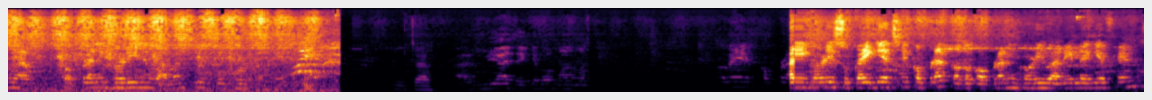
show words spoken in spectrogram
હવે કપડાની ઘડીને વાવન છું થોડું કપડાની ઘડી સુકાઈ ગયા છે કપડાં. તો કપડાની ઘડી વારી લઈએ ફ્રેન્ડ્સ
